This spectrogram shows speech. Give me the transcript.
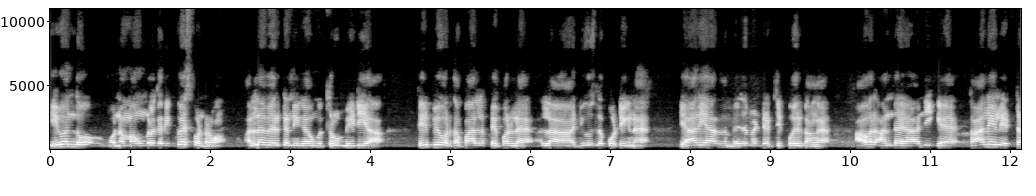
ஈவன் தோ நம்ம உங்களுக்கு ரிக்வெஸ்ட் பண்ணுறோம் எல்லா பேருக்கு நீங்கள் உங்கள் த்ரூ மீடியா திருப்பி ஒரு தபால் பேப்பரில் எல்லாம் நியூஸில் போட்டிங்கன்னா யார் யார் அந்த மெஜர்மெண்ட் எடுத்துகிட்டு போயிருக்காங்க அவர் அந்த அன்னைக்கு காலையில் எட்டு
